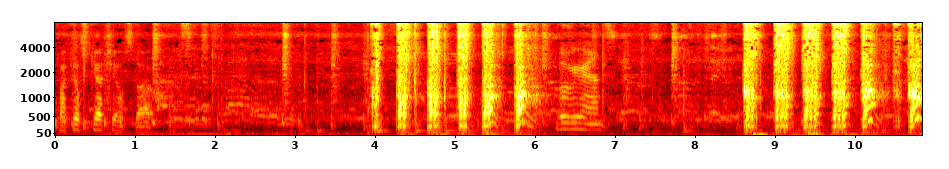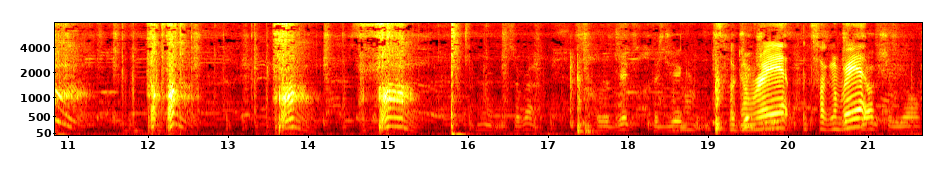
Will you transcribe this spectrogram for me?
If I feel sketchy, I'll stop. It's a wrap. The jig, the jig, It's fucking rap. It's fucking rap. jug should be off.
